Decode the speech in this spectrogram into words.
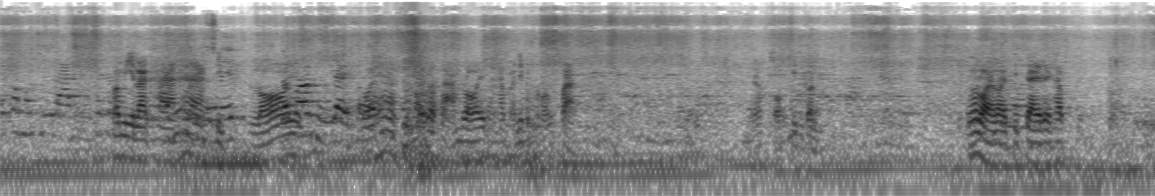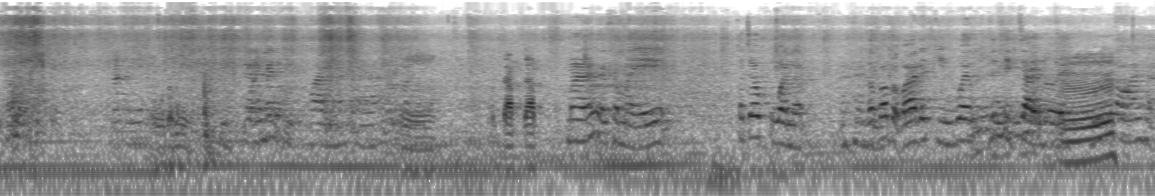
ก็ต้องมาซื้อร้านนี้ก็มีราคา 50ร้อยแล้วก็ถุงใหญ่สองร้อยห้าสิบแล้วก็สามร้อยนะครับ อันนี้เป็นของฝากเดี๋ยวขอกินก่อนอร่อยอร่อยติดใจเลยครับโอ้ตรงนี้เออ จับจับมาตั้งแต่สมัยพระเจ้ากวนอะแล้วก็แบบว่าได้กินด้วยได้ติดใจเลยอืม ร้อยค่ะ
